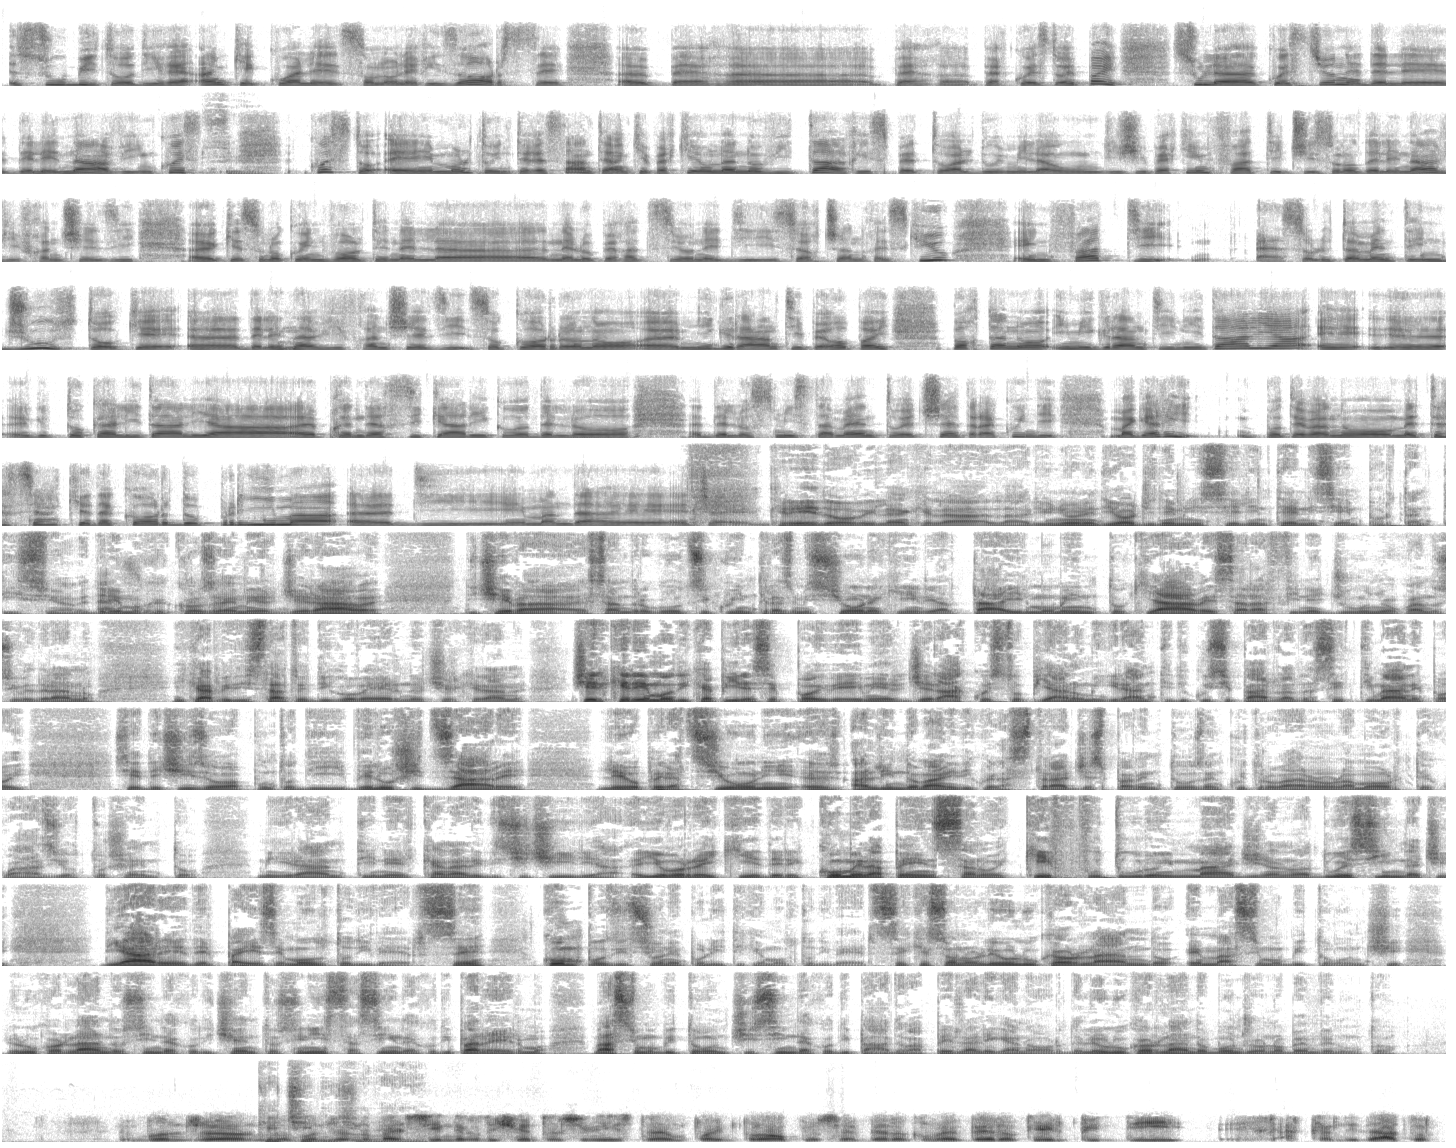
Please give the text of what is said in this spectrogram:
subito dire anche quali sono le risorse eh, per, uh, per, per, questo. E poi sulla questione delle, delle navi, quest- sì. questo è molto interessante anche perché è una novità rispetto al 2011, perché infatti ci sono delle navi francesi uh, che sono coinvolte nel, nell'operazione di Search and Rescue e infatti è assolutamente ingiusto che uh, delle navi francesi soccorrono migranti, però poi portano i migranti in Italia e tocca all'Italia voglia prendersi carico dello, dello smistamento, eccetera. Quindi magari potevano mettersi anche d'accordo prima eh, di mandare. Cioè... Credo che la, la, riunione di oggi dei ministri degli interni sia importantissima. Vedremo che cosa emergerà. Diceva Sandro Gozzi qui in trasmissione che in realtà il momento chiave sarà a fine giugno quando si vedranno i capi di Stato e di governo e cercheremo di capire se poi emergerà questo piano migranti di cui si parla da settimane. Poi si è deciso appunto di velocizzare le operazioni eh, all'indomani di quella strage spaventosa in cui trovarono la morte quasi 800 migranti nel canale di Sicilia. E io vorrei chiedere come la pensano e che futuro immaginano a due sindaci di aree del paese molto diverse, con posizioni politiche molto diverse, che sono Leoluca Orlando e Massimo Bitonci. Leoluca Orlando, sindaco di centro-sinistra, sindaco di Palermo, Massimo Bitonci, sindaco di Padova per la Lega Nord. Leoluca Orlando, buongiorno, benvenuto. Buongiorno, buongiorno. Beh, il sindaco di centro-sinistra è un po' improprio, se è vero come è vero che il PD ha candidato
